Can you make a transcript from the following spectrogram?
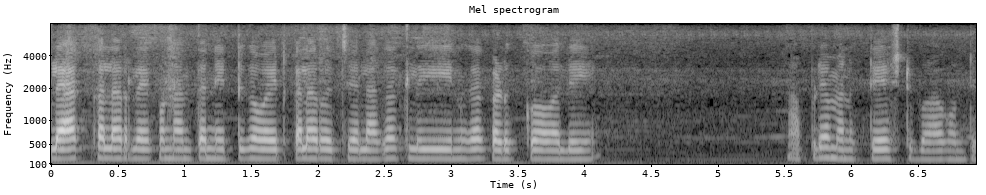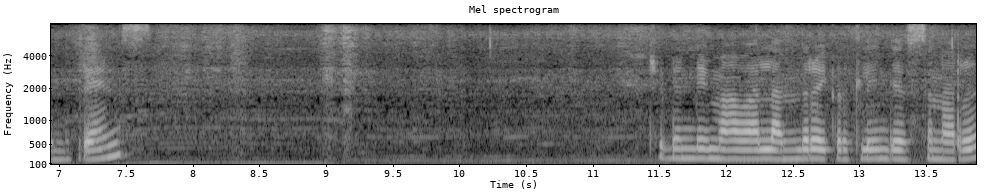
బ్లాక్ కలర్ లేకుండా అంత నీట్గా వైట్ కలర్ వచ్చేలాగా క్లీన్గా కడుక్కోవాలి. అప్పుడే మనకు టేస్ట్ బాగుంటుంది ఫ్రెండ్స్. చూడండి మా వాళ్ళందరూ ఇక్కడ క్లీన్ చేస్తున్నారు.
